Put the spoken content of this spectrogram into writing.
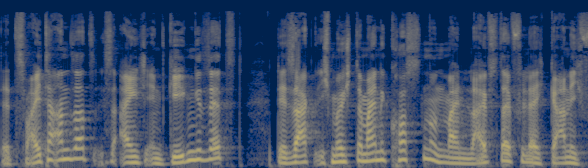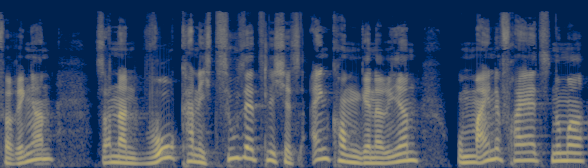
Der zweite Ansatz ist eigentlich entgegengesetzt. Der sagt, ich möchte meine Kosten und meinen Lifestyle vielleicht gar nicht verringern, sondern wo kann ich zusätzliches Einkommen generieren, um meine Freiheitsnummer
